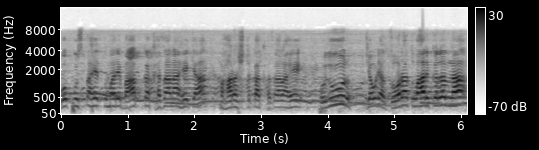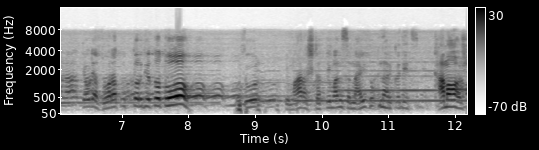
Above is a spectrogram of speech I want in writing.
वो पूछता है तुम्हारे बाप का खजाना है क्या? महाराष्ट्र का खजाना है। हुजूर जेवढ्या जोरात वार करल ना तेवढ्या जोरात उत्तर देतो तो. हुजूर ती महाराष्ट्रातली माणसं नाही झुकणार कधीच. खामोश.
